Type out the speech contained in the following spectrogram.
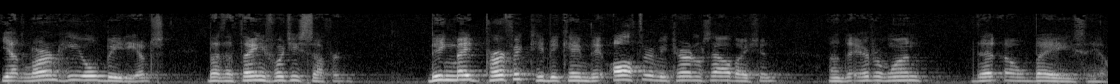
yet learned he obedience by the things which he suffered. Being made perfect, he became the author of eternal salvation unto everyone that obeys him.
